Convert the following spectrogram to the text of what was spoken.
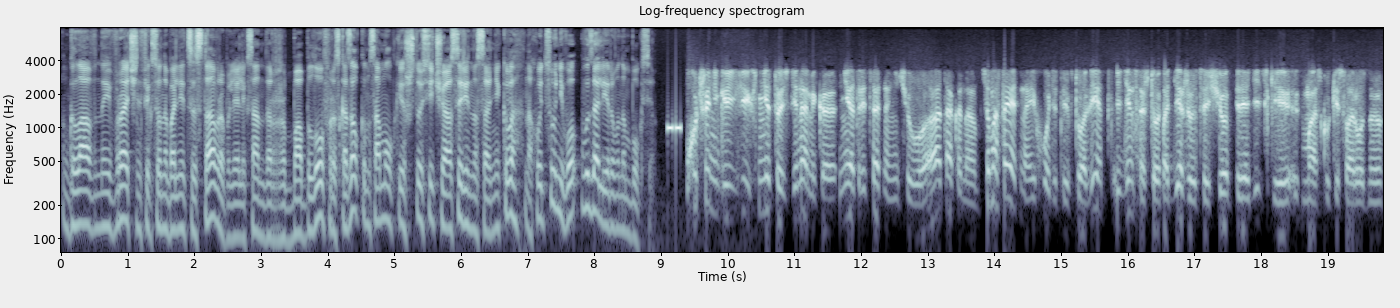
Главный врач инфекционной больницы Ставрополь Александр Баблов рассказал комсомолке, что сейчас Ирина Санникова находится у него в изолированном боксе. Ухудшений их нет, то есть динамика не отрицательно ничего. А так она самостоятельно и ходит и в туалет. Единственное, что поддерживается еще периодически маску кислородную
